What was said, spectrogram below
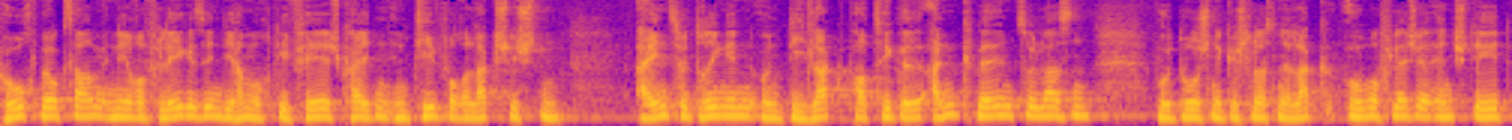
hochwirksam in ihrer Pflege sind. Die haben auch die Fähigkeiten, in tiefere Lackschichten einzudringen und die Lackpartikel anquellen zu lassen, wodurch eine geschlossene Lackoberfläche entsteht.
